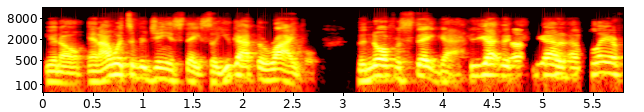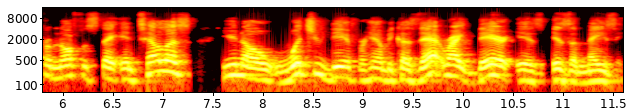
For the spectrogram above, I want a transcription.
you know, and I went to Virginia State. So you got the rival, the Norfolk State guy. You got the, you got a player from Norfolk State. And tell us, you know, what you did for him because that right there is is amazing.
